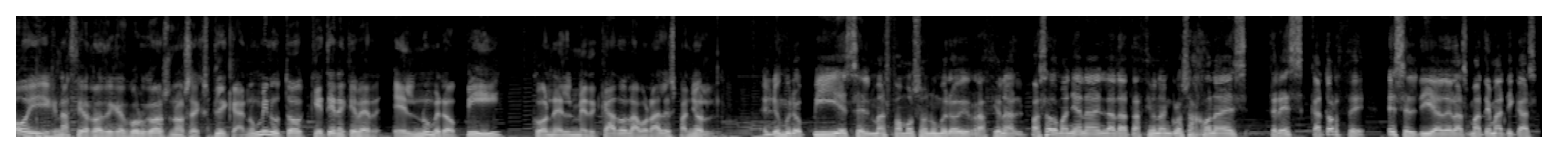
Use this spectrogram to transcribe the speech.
Hoy Ignacio Rodríguez Burgos nos explica en un minuto qué tiene que ver el número pi con el mercado laboral español. El número pi es el más famoso número irracional. Pasado mañana en la datación anglosajona es 3.14. Es el día de las matemáticas.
